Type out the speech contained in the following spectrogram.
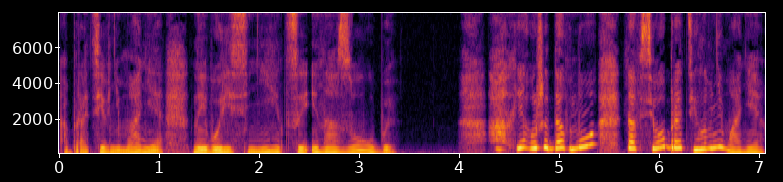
Обрати внимание на его ресницы и на зубы». «Ах, я уже давно на все обратила внимание».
